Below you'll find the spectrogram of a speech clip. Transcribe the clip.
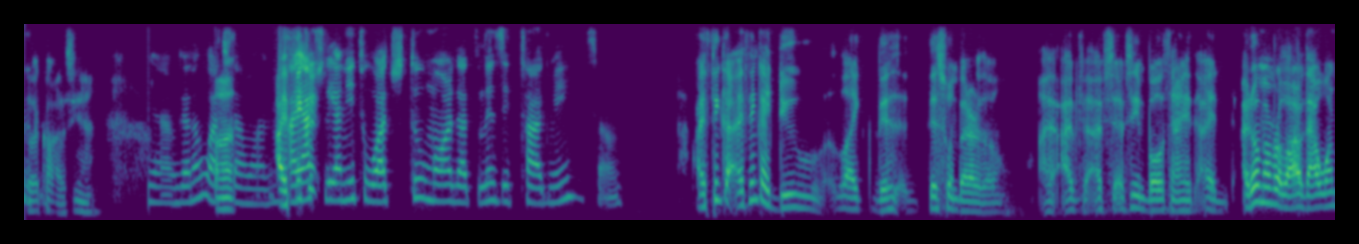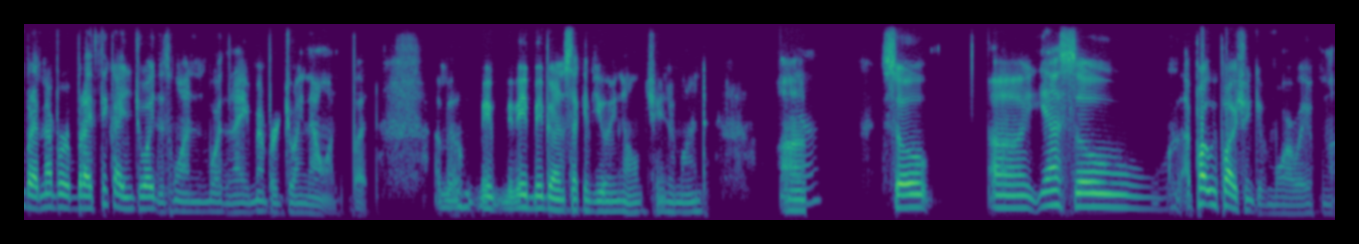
the cause. Yeah. Yeah, I'm gonna watch Uh, that one. I I, think I- actually I need to watch two more that Lindsay tagged me. So I think I think I do like this this one better though. I, I've I've I've seen both and I, I I don't remember a lot of that one, but I remember but I think I enjoyed this one more than I remember enjoying that one. But I mean, maybe maybe, on second viewing I'll change my mind. Uh, yeah. So, uh, yeah. So I probably we probably shouldn't give more away from the,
